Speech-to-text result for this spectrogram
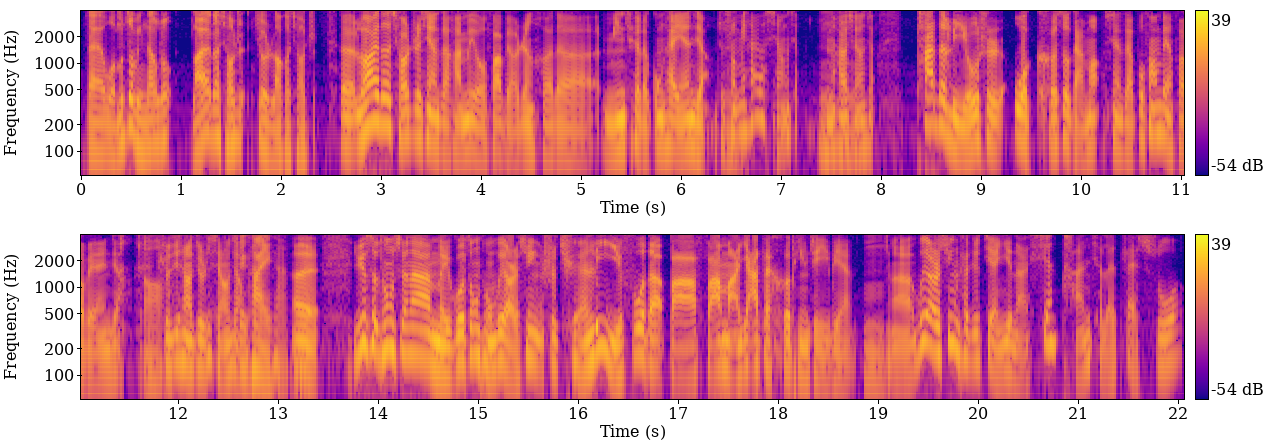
在我们作品当中，劳埃德乔治就是劳合乔治。呃，劳埃德乔治现在还没有发表任何的明确的公开演讲，就说明还要想想，嗯，还要想想。他的理由是我咳嗽感冒，现在不方便发表演讲。实际上就是想想，先看一看。哎，与此同时呢，美国总统威尔逊是全力以赴的把砝码压在和平这一边。嗯啊，威尔逊他就建议呢，先谈起来再说。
